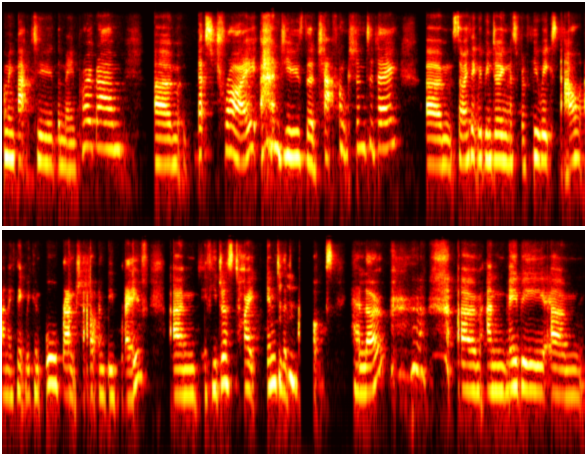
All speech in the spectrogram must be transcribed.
Coming back to the main program, um, let's try and use the chat function today. Um, so I think we've been doing this for a few weeks now, and I think we can all branch out and be brave. And if you just type into the chat box, hello, um, and maybe um,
